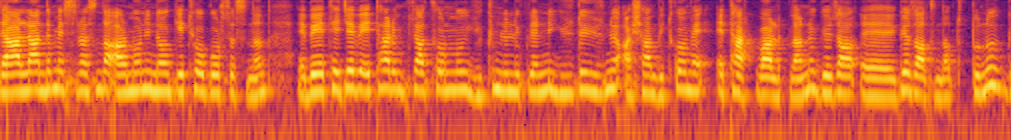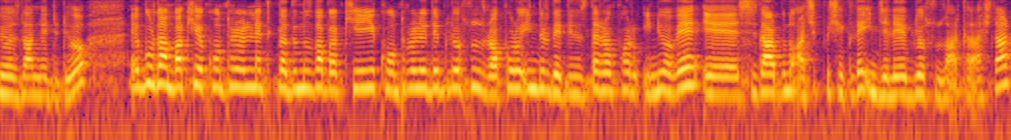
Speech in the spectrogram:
değerlendirme sırasında Armanino Getio borsasının e, BTC ve Ethereum platformu yükümlülüklerinin %100'ünü aşan Bitcoin ve Ether varlıklarını göz, e, göz altında tuttuğunu gözlemledi diyor. E, buradan bakiye kontrolüne tıkladığınızda bakiyeyi kontrol edebiliyorsunuz. Raporu indir dediğinizde rapor iniyor ve e, sizler bunu açık bir şekilde inceleyebiliyorsunuz arkadaşlar.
